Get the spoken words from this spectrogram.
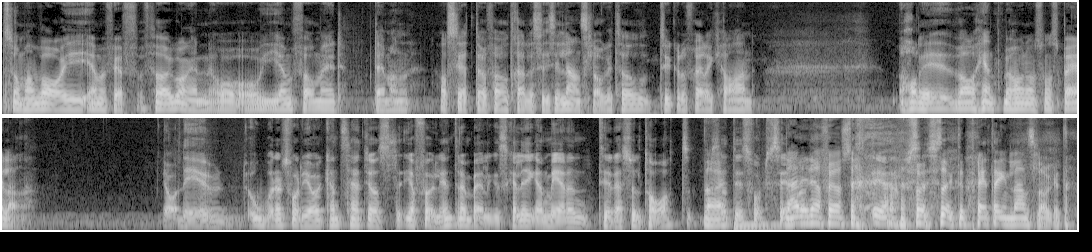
som han var i MFF förra gången och, och jämför med det man har sett då företrädesvis i landslaget. Hur tycker du Fredrik, har han har det, vad har hänt med honom som spelare? Ja, det är oerhört svårt. Jag kan inte säga att jag, jag följer inte den belgiska ligan mer än till resultat. Nej. Så det är svårt att se. Nej, det är därför jag, Ja, jag försökte peta in landslaget.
